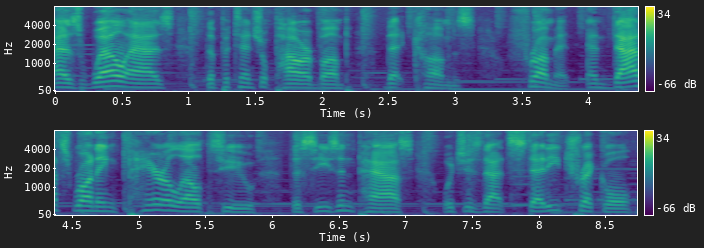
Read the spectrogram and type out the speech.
as well as the potential power bump that comes from it. And that's running parallel to the season pass, which is that steady trickle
